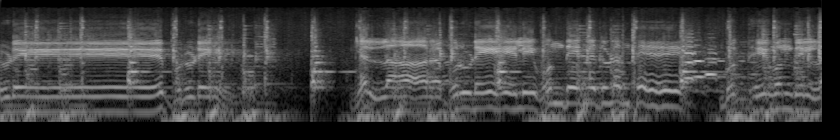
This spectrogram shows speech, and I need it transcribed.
ಬುರುಡೆ ಬುರುಡೆ. ಎಲ್ಲಾರ ಬುರುಡೇಲಿ ಒಂದೇ ಮೆದುಳಂತೆ. ಬುದ್ಧಿ ಒಂದಿಲ್ಲ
